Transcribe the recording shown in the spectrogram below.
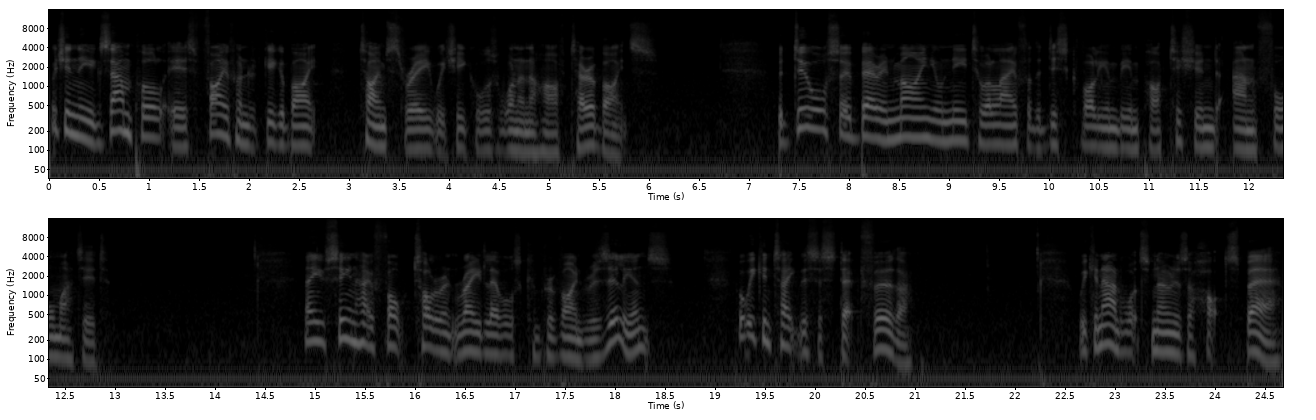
which in the example is 500 gigabyte times 3 which equals 1.5 terabytes. But do also bear in mind you'll need to allow for the disk volume being partitioned and formatted. Now you've seen how fault tolerant RAID levels can provide resilience, but we can take this a step further. We can add what's known as a hot spare.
